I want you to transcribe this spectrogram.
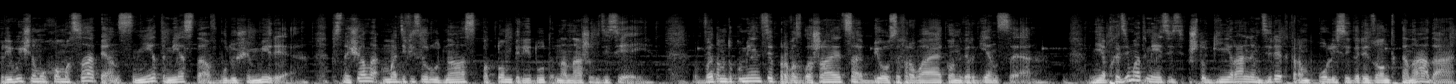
привычному Homo sapiens нет места в будущем мире. Сначала модифицируют нас, потом перейдут на наших детей. В этом документе провозглашается биоцифровая конвергенция. Необходимо отметить, что генеральным директором Policy Горизонт Канада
